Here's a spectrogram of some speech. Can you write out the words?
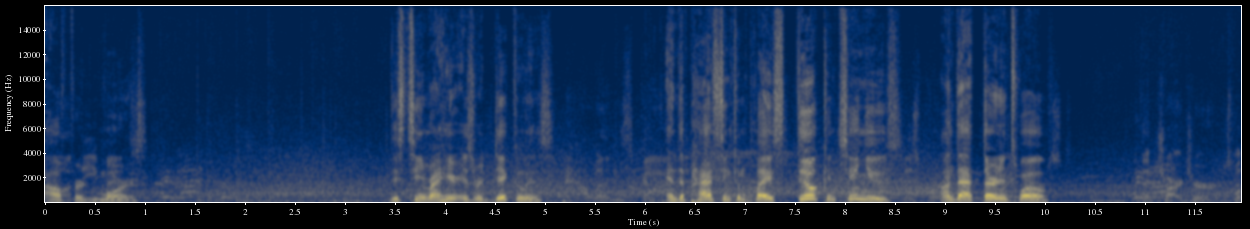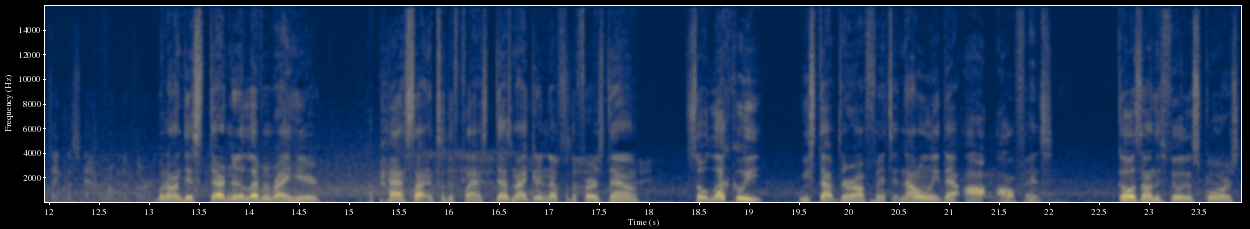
Alfred Morris. This team right here is ridiculous. And the passing play still continues on that third and 12. But on this third and 11 right here, a pass out into the flats does not get enough for the first down. So luckily, we stopped their offense. And not only that, our offense goes on the field and scores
